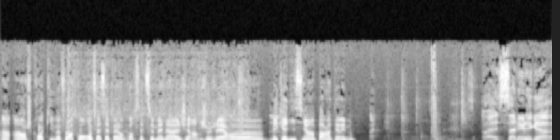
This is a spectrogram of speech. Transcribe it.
Ah, alors je crois qu'il va falloir qu'on refasse appel encore cette semaine à Gérard Jegère, euh, mécanicien par intérim. Ouais, salut les gars.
